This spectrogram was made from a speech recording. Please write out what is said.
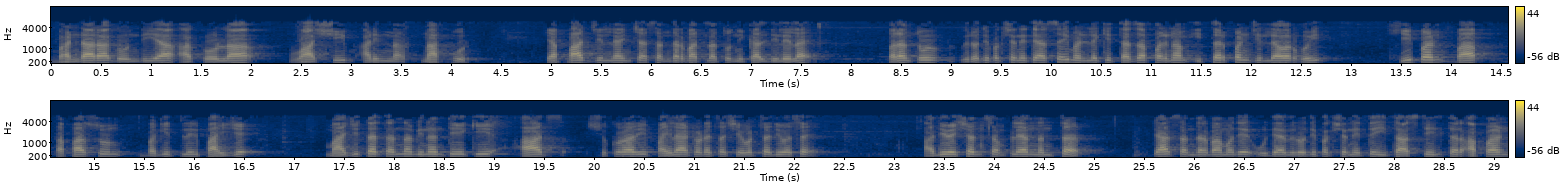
भंडारा गोंदिया अकोला वाशिम आणि नागपूर या पाच जिल्ह्यांच्या संदर्भातला तो निकाल दिलेला आहे. परंतु विरोधी पक्ष नेते असंही म्हणले की त्याचा परिणाम इतर पण जिल्ह्यावर होईल. ही पण बाब तपासून बघितली पाहिजे. माझी तर त्यांना विनंती आहे की आज शुक्रवारी पहिल्या आठवड्याचा शेवटचा दिवस आहे. अधिवेशन संपल्यानंतर त्या संदर्भामध्ये उद्या विरोधी पक्ष नेते इथं असतील तर आपण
